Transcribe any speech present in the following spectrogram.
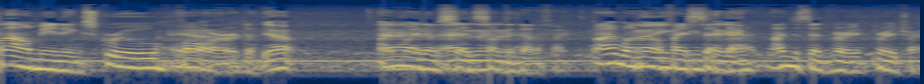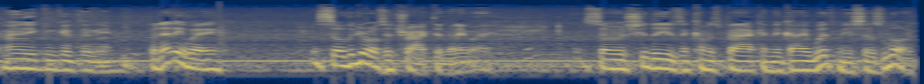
plow meaning screw hard. Yep. I might have said then- something to that uh, effect. I don't No, know if I said continue. that. I just said very, very attractive. And you can continue. But anyway, so the girl's attractive anyway. So she leaves and comes back, and the guy with me says, Look,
